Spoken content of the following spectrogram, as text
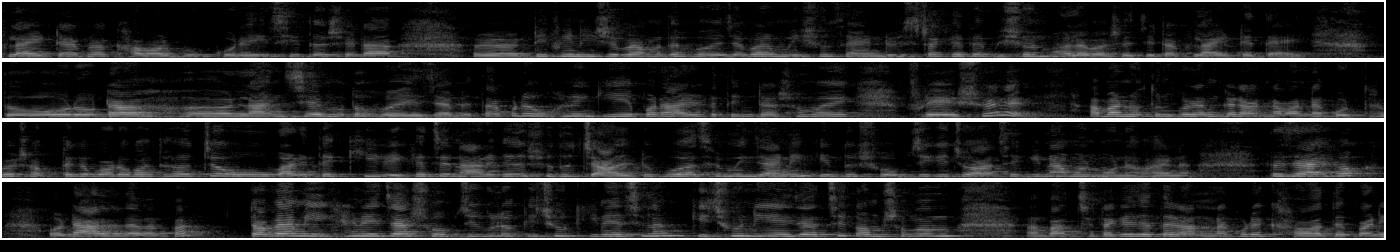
ফ্লাইটে আমরা খাবার বুক করেইছি, তো সেটা টিফিন হিসেবে আমাদের হয়ে যাবে। আর মিশু স্যান্ডউইচটা খেতে ভীষণ ভালোবাসে, যেটা ফ্লাইটে দেয়। তো ওর ওটা লাঞ্চের মতো হয়ে যাবে। তারপরে ওখানে গিয়ে পরে আড়াইটা, তিনটার সময় ফ্রেশ হয়ে আবার নতুন করে আমাকে রান্নাবান্না করতে হবে। সব থেকে বড় কথা হচ্ছে, ও বাড়িতে কি রেখেছে, না রেখেছে, শুধু চালটুকু আছে আমি জানি, কিন্তু সবজি কিছু আছে কিনা আমার মনে হয় না। তো যাই হোক, ওটা আলাদা ব্যাপার। তবে আমি এখানে যা সবজিগুলো কিছু কিনেছিলাম, কিছু নিয়ে যাচ্ছি। কমসে কম বাচ্চাটাকে যাতে রান্না করে খাওয়াতে পারি।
